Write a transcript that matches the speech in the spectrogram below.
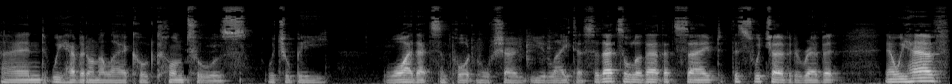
And we have it on a layer called contours, which will be why that's important. We'll show you later. So that's all of that. That's saved. Let's switch over to Revit. Now we have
